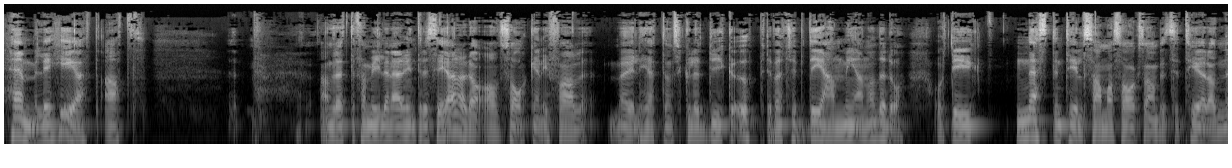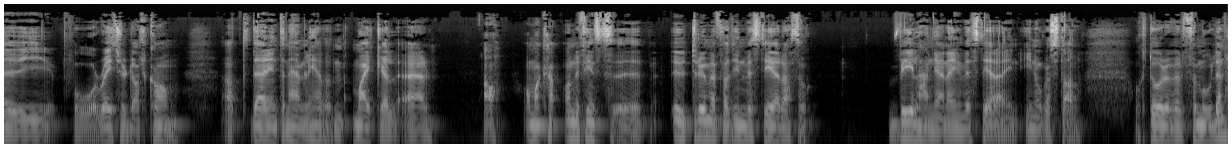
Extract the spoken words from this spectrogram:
hemlighet att Andrette-familjen är intresserade av saken ifall möjligheten skulle dyka upp. Det var typ det han menade då. Och det är ju nästan till samma sak som han blir citerad nu i, på racer.com. Att det är inte en hemlighet att Michael är, ja, om, man kan, om det finns eh, utrymme för att investera så vill han gärna investera i, i något stall. Och då är det väl förmodligen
